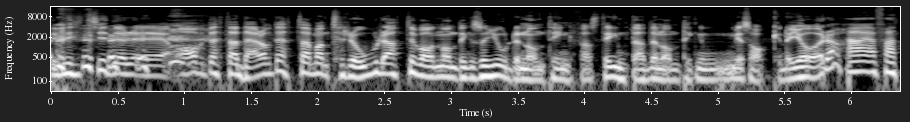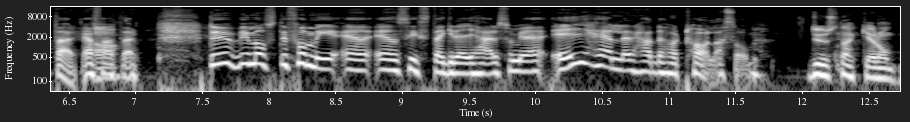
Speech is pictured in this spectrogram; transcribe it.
det betyder eh, av detta, därav detta. Man tror att det var någonting som gjorde någonting, fast det inte hade någonting med saken att göra. Ja, jag fattar. Jag Ja. fattar. Du, vi måste få med en, en sista grej här som jag ej heller hade hört talas om. Du snackar om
